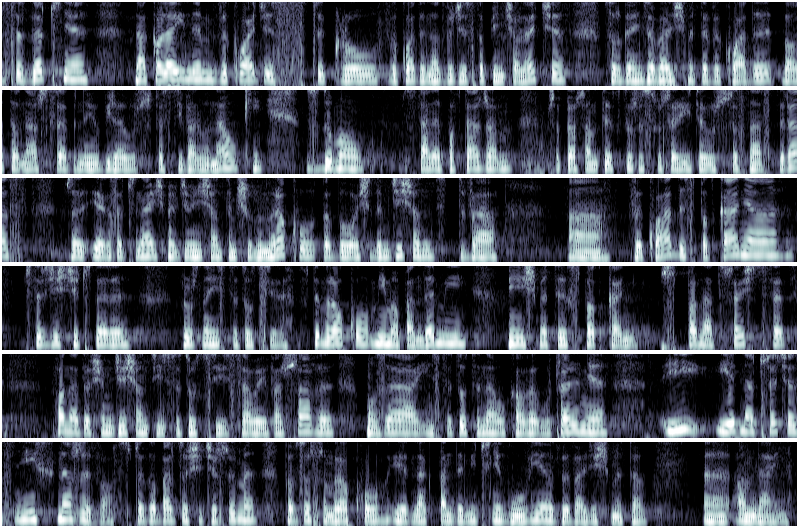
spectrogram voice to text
Serdecznie na kolejnym wykładzie z cyklu Wykłady na 25-lecie. Zorganizowaliśmy te wykłady, bo to nasz srebrny jubileusz Festiwalu Nauki. Z dumą stale powtarzam, przepraszam tych, którzy słyszeli to już 16 raz, że jak zaczynaliśmy w 97 roku, to było 72 a, wykłady, spotkania, 44 różne instytucje. W tym roku, mimo pandemii, mieliśmy tych spotkań ponad 600, ponad 80 instytucji z całej Warszawy, muzea, instytuty naukowe, uczelnie i jedna trzecia z nich na żywo, z czego bardzo się cieszymy, bo w zeszłym roku jednak pandemicznie głównie odbywaliśmy to e, online.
